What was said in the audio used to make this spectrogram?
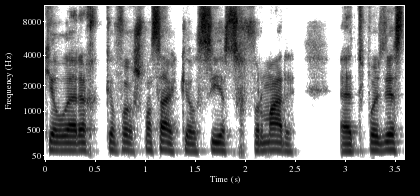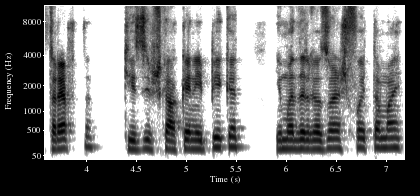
que ele, era, que ele foi responsável, que ele se ia se reformar uh, depois desse draft, quis ir buscar o Kenny Pickett e uma das razões foi também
